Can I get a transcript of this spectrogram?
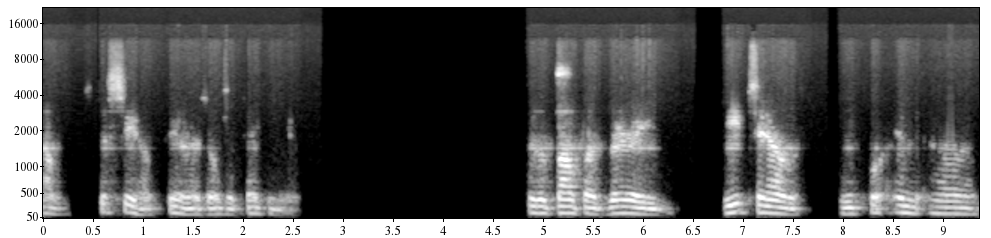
How, just see how fear has overtaken you. Little Prabhupada very detailed report in uh,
